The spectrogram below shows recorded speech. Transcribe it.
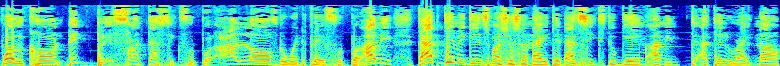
what we call they play fantastic football. I love the way they play football. I mean, that game against Manchester United, that 6-2 game, I mean, I tell you right now,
